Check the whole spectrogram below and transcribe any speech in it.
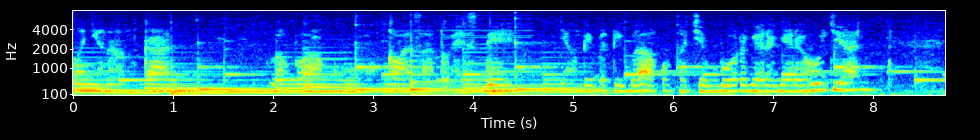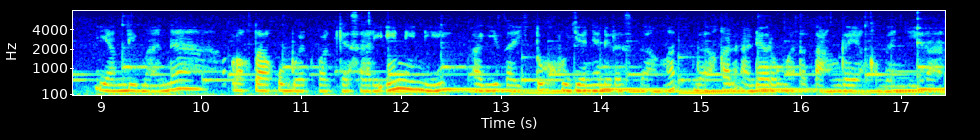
menyenangkan. Waktu aku kelas 1 SD yang tiba-tiba aku kecebur gara-gara hujan yang di mana waktu aku buat podcast hari ini nih pagi tadi tuh hujannya deras banget bahkan ada rumah tetangga yang kebanjiran.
